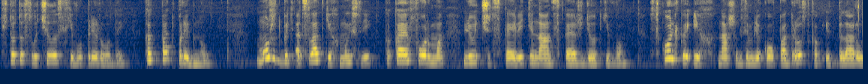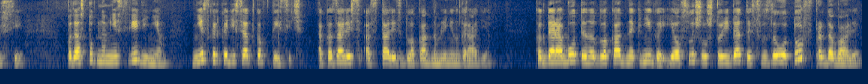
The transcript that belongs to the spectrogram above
что-то случилось с его природой. Как подпрыгнул. Может быть, от сладких мыслей, какая форма летчицкая, лейтенантская ждет его – Сколько их, наших земляков-подростков из Белоруссии, по доступным мне сведениям, несколько десятков тысяч, оказались, остались в блокадном Ленинграде. Когда работая над блокадной книгой, я услышал, что ребята из ФЗО торф продавали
